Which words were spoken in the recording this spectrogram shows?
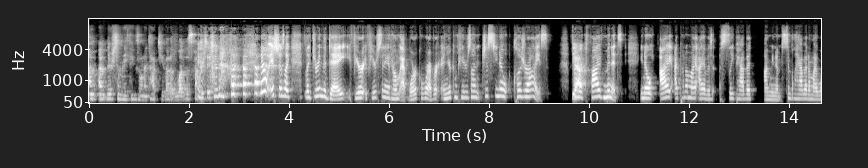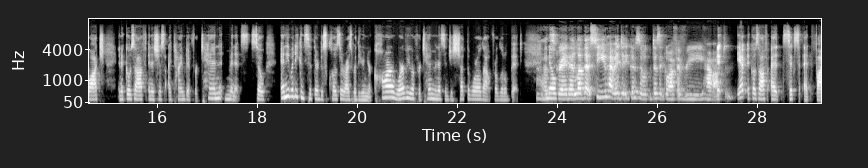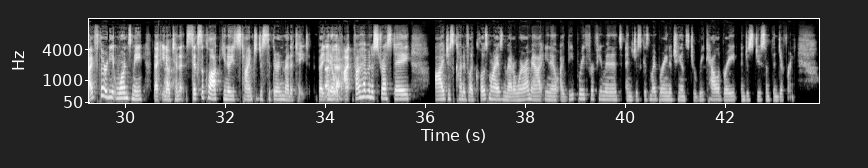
I'm, I'm, there's so many things I want to talk to you about. I love this conversation. no, it's just like like during the day, if you're if you're sitting at home at work or wherever, and your computer's on, just you know, close your eyes for yeah. like five minutes. You know, I I put on my I have a, a, sleep habit. I mean, a simple habit on my watch, and it goes off, and it's just I timed it for ten minutes. So anybody can sit there and just close their eyes, whether you're in your car, wherever you are, for ten minutes, and just shut the world out for a little bit. Oh, that's you know, great. I love that. So you have it. It goes. Does it go off every how often? It, yep, it goes off at six at five thirty. It warns me that you know oh. ten at six o'clock. You know, it's time to just sit there and meditate. But you okay. know, if, I, if I'm having a stress day I just kind of like close my eyes no matter where I'm at. You know, I deep breathe for a few minutes and it just gives my brain a chance to recalibrate and just do something different.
